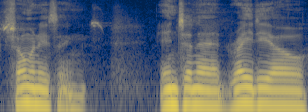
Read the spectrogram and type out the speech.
so many things, internet, radio.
